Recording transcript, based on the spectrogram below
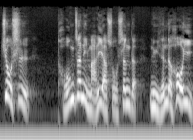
就是童真理玛利亚所生的女人的后裔，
